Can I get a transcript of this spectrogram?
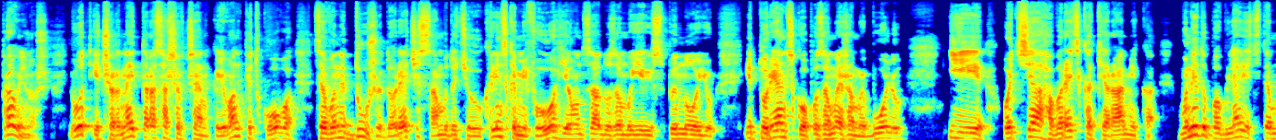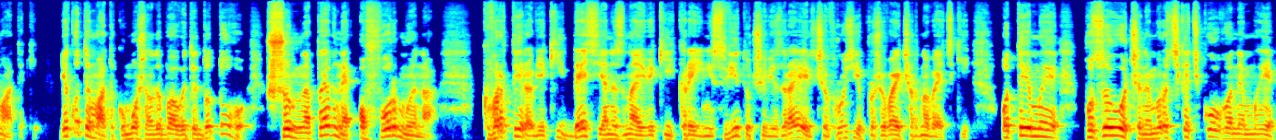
Правильно ж? І от і Черней Тараса Шевченка, Іван Підкова, це вони дуже, до речі, саме до цього. Українська міфологія он ззаду за моєю спиною, і Турянського поза межами болю, і оця гаварецька кераміка. Вони додають тематики. Яку тематику можна додати до того, що, напевне, оформлена квартира, в якій десь, я не знаю, в якій країні світу, чи в Ізраїлі, чи в Грузії проживає Черновецький. Отими позолоченими, розкачкованими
